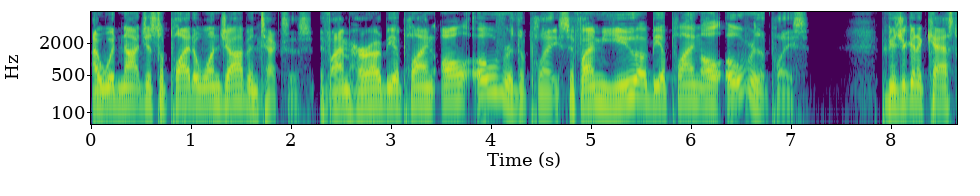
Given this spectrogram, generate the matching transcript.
I would not just apply to one job in Texas. If I'm her, I would be applying all over the place. If I'm you, I would be applying all over the place. Because you're going to cast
